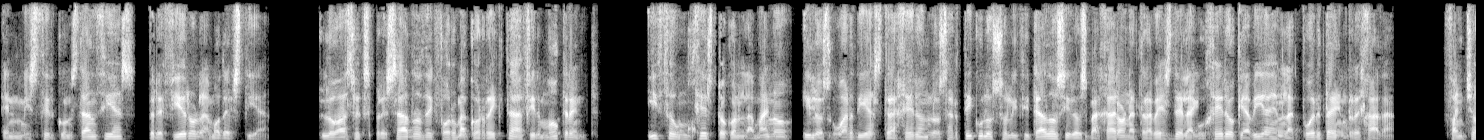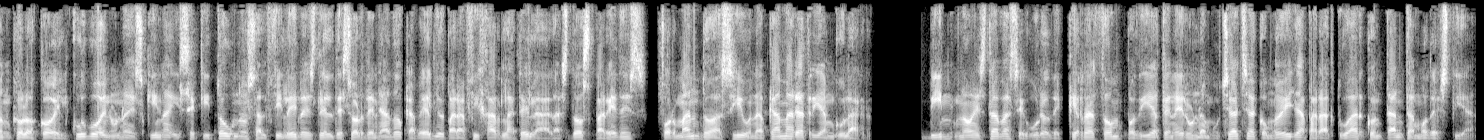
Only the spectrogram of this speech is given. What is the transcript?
en mis circunstancias, prefiero la modestia. Lo has expresado de forma correcta, afirmó Trent. Hizo un gesto con la mano, y los guardias trajeron los artículos solicitados y los bajaron a través del agujero que había en la puerta enrejada. Fanchón colocó el cubo en una esquina y se quitó unos alfileres del desordenado cabello para fijar la tela a las dos paredes, formando así una cámara triangular. Bing no estaba seguro de qué razón podía tener una muchacha como ella para actuar con tanta modestia.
